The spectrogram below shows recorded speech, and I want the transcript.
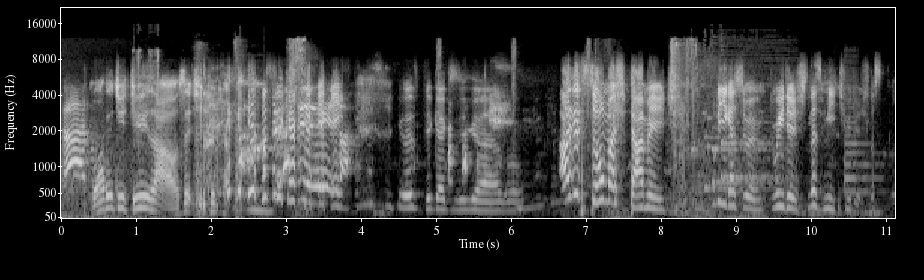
God, Why did you do that? I was literally pickaxing. he was pickaxing. he was pickaxing. Yeah. I did so much damage. What are you guys doing? Three dish. That's me. Two dish. Let's go.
